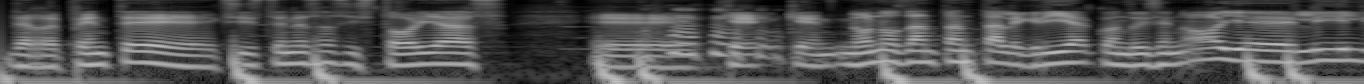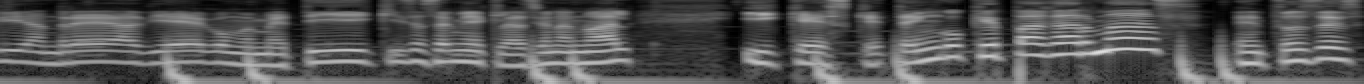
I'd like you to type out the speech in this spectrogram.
de repente existen esas historias eh, que, que no nos dan tanta alegría cuando dicen, oye, Lili, Andrea, Diego, me metí, quise hacer mi declaración anual y que es que tengo que pagar más. Entonces,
